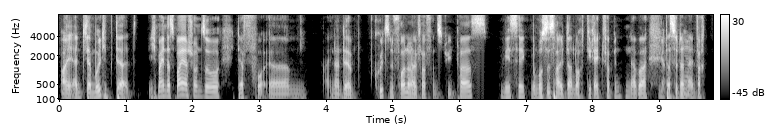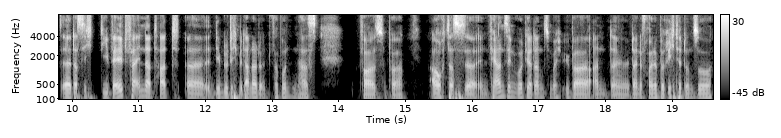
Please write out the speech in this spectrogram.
und ja. der Multi, der, ich meine, das war ja schon so der ähm, einer der coolsten Vorläufer von Street Pass mäßig. Man muss es halt dann noch direkt verbinden, aber ja. dass du dann ja. einfach, äh, dass sich die Welt verändert hat, äh, indem du dich mit anderen Leuten verbunden hast, war super. Auch das äh, im Fernsehen wurde ja dann zum Beispiel über an de, deine Freunde berichtet und so.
